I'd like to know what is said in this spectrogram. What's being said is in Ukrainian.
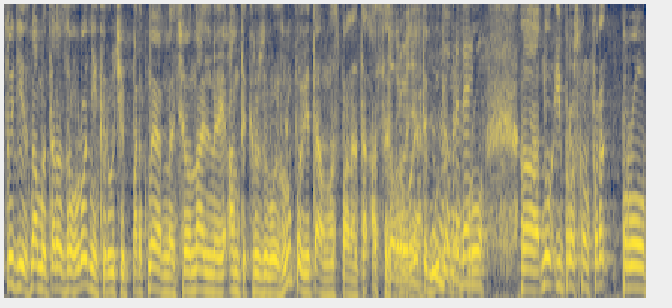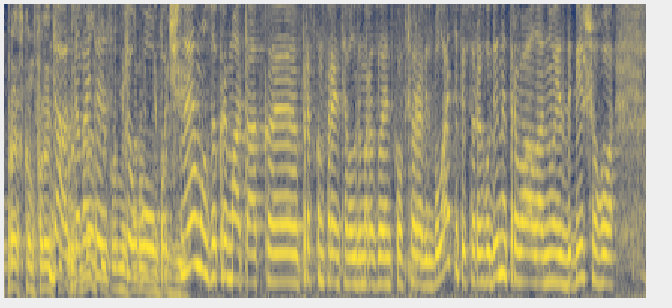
студії з нами Тарас Загородній, керуючий партнер національної антикризової групи. Вітаємо вас, пане Тарасе. Доброго Говорити дня. будемо Добрий день. про а, ну і про, сконфер... про прес-конференцію Да, президента давайте і про з цього події. почнемо. Зокрема, так е, прес-конференція Володимира Зеленського вчора відбулася. Півтори години тривала. Ну і здебільшого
